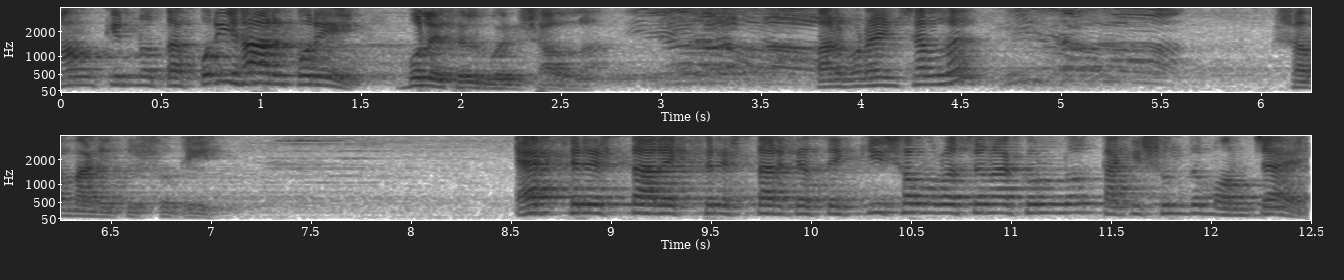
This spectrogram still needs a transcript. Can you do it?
সংকীর্ণতা পরিহার করে বলে ফেলব ইনশাল্লাহ পারব না ইনশাল্লাহ সম্মানিত সুধী এক ফেরেস্তার এক ফেরেস্তার কাছে কি সমালোচনা করল তা কি শুনতে মন চায়?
